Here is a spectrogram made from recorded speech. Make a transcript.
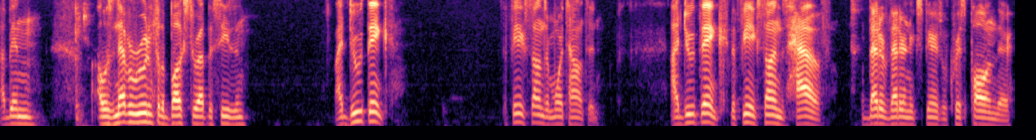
I've been I was never rooting for the Bucks throughout the season. I do think the Phoenix Suns are more talented. I do think the Phoenix Suns have a better veteran experience with Chris Paul in there.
